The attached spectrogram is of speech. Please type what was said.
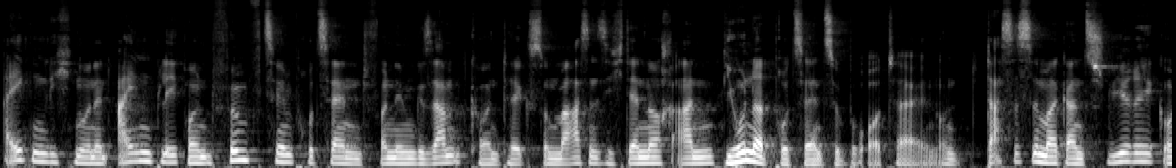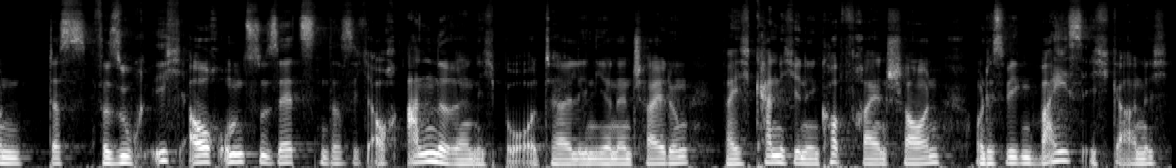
eigentlich nur einen Einblick von 15% von dem Gesamtkontext und maßen sich dennoch an, die 100% zu beurteilen und das ist immer ganz schwierig und das versuche ich auch umzusetzen, dass ich auch andere nicht beurteile in ihren Entscheidungen, weil ich kann nicht in den Kopf reinschauen und deswegen weiß ich gar nicht,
